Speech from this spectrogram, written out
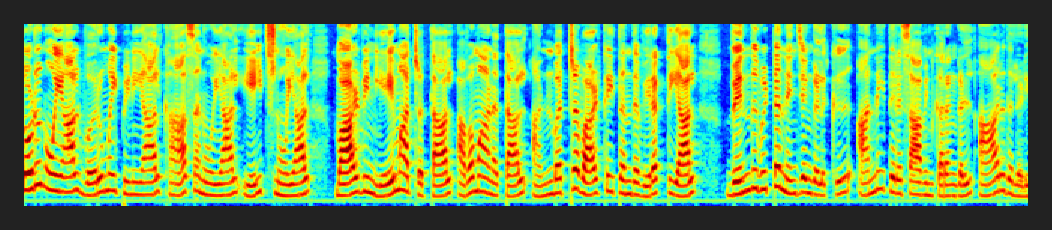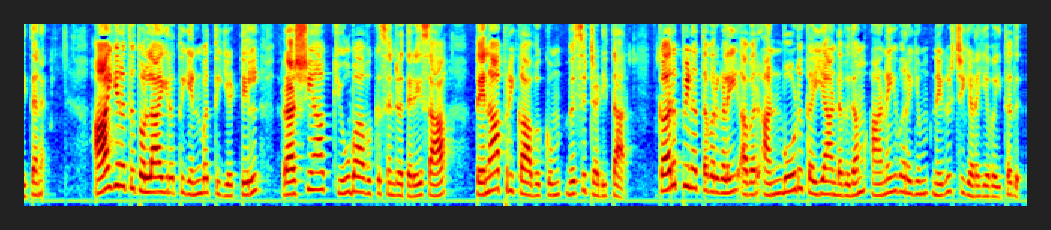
தொடுநோயால் வறுமை பிணியால் காச நோயால் எய்ட்ஸ் நோயால் வாழ்வின் ஏமாற்றத்தால் அவமானத்தால் அன்பற்ற வாழ்க்கை தந்த விரக்தியால் வெந்துவிட்ட நெஞ்சங்களுக்கு அன்னை தெரசாவின் கரங்கள் ஆறுதல் அளித்தன. ஆயிரத்து தொள்ளாயிரத்து எண்பத்தி எட்டில் ரஷ்யா கியூபாவுக்கு சென்ற தெரேசா தென்னாப்பிரிக்காவுக்கும் விசிட் அடித்தார். கருப்பினத்தவர்களை அவர் அன்போடு கையாண்ட விதம் அனைவரையும் நெகிழ்ச்சியடைய வைத்தது.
